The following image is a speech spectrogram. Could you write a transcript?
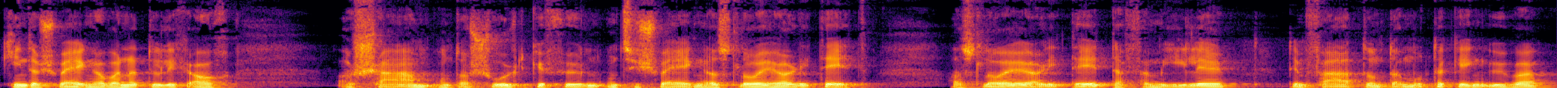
Kinder schweigen aber natürlich auch aus Scham und aus Schuldgefühlen und sie schweigen aus Loyalität. Aus Loyalität der Familie, dem Vater und der Mutter gegenüber.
